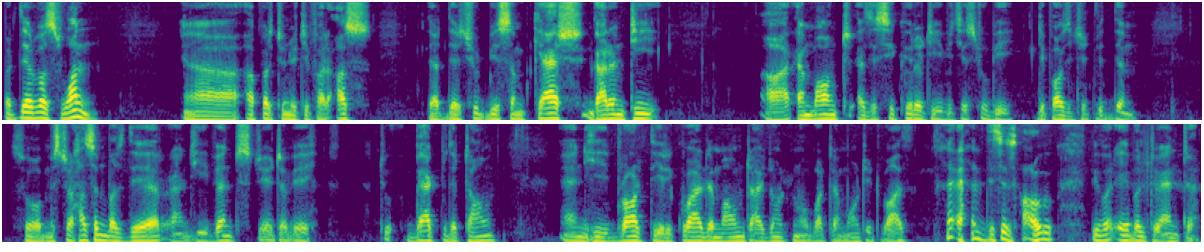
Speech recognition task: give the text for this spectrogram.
But there was one uh, opportunity for us that there should be some cash guarantee or amount as a security which is to be deposited with them. So Mr. Hassan was there and he went straight away to back to the town and he brought the required amount. I don't know what amount it was. and this is how we were able to enter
